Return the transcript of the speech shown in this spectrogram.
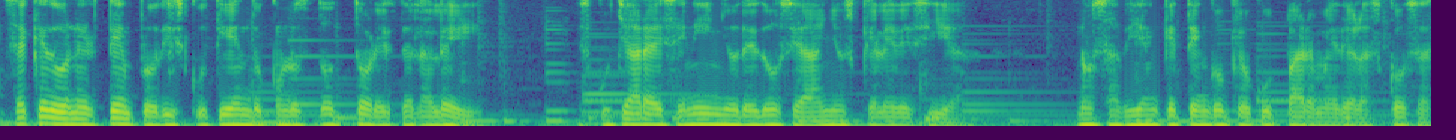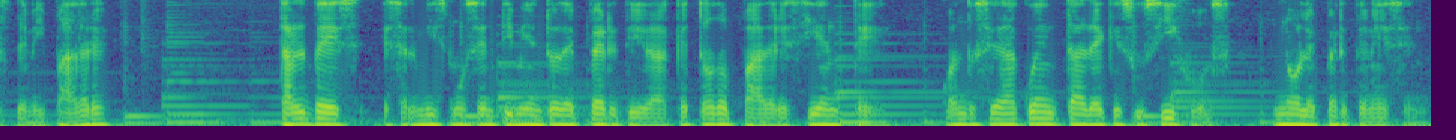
se quedó en el templo discutiendo con los doctores de la ley escuchar a ese niño de 12 años que le decía, ¿no sabían que tengo que ocuparme de las cosas de mi padre? Tal vez es el mismo sentimiento de pérdida que todo padre siente cuando se da cuenta de que sus hijos no le pertenecen,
